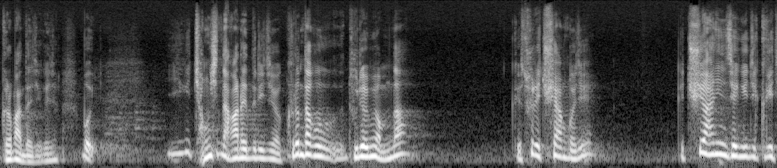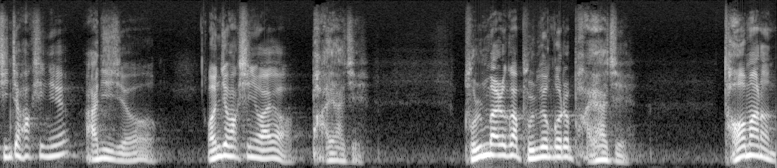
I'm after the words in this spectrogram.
그러면 안 되지 그죠? 뭐 이게 정신 나간 애들이죠. 그런다고 두려움이 없나? 그 술에 취한 거지? 취한 인생이지 그게 진짜 확신이에요? 아니죠. 언제 확신이 와요? 봐야지. 불말과 불병거를 봐야지 더 많은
